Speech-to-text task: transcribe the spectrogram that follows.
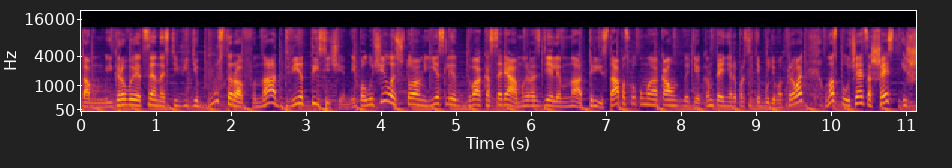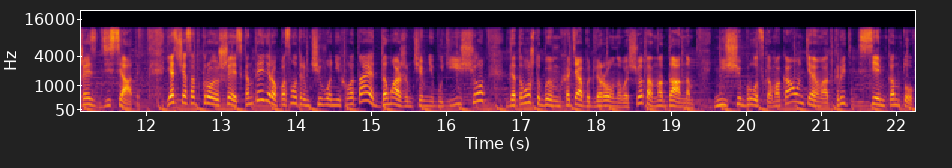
там игровые ценности в виде бустеров на 2000. И получилось, что если два косаря мы разделим на 300, поскольку мы аккаунт, эти контейнеры, простите, будем открывать, у нас получается 6,6 десятых. Я сейчас открою 6 контейнеров, посмотрим, чего не хватает, дамажим чем-нибудь еще, для того, чтобы хотя бы для ровного счета на данном нищебродском аккаунте открыть 7 контов.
